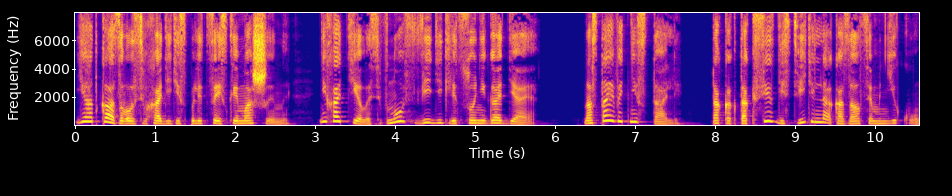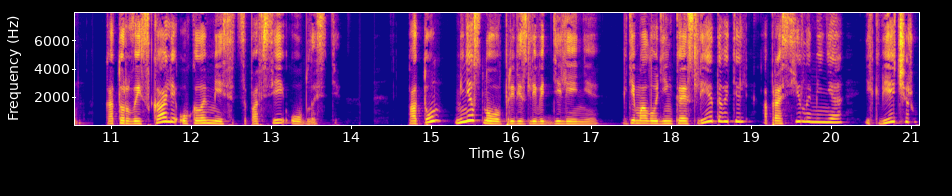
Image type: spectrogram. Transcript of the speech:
я отказывалась выходить из полицейской машины. Не хотелось вновь видеть лицо негодяя. Настаивать не стали, так как таксист действительно оказался маньяком, которого искали около месяца по всей области. Потом меня снова привезли в отделение, где молоденькая следователь опросила меня и к вечеру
